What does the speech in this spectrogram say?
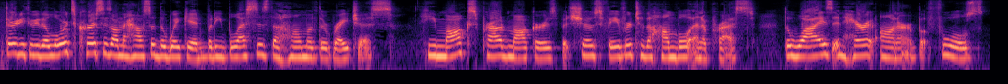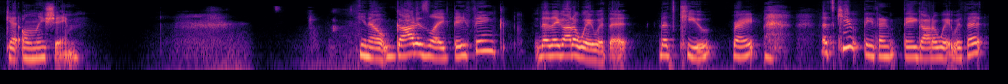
33 The Lord's curse is on the house of the wicked, but he blesses the home of the righteous. He mocks proud mockers, but shows favor to the humble and oppressed. The wise inherit honor, but fools get only shame. You know, God is like, they think that they got away with it. That's cute, right? That's cute. They think they got away with it.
